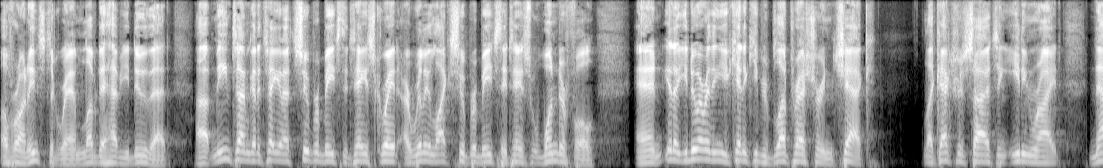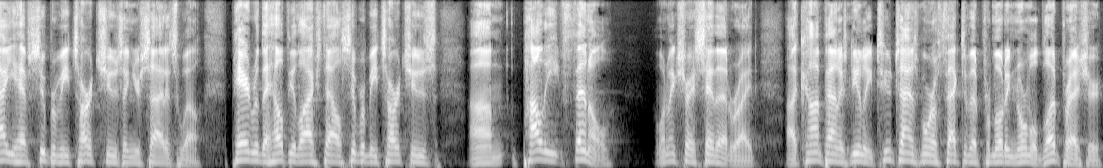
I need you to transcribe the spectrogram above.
over on Instagram. Love to have you do that. Uh, meantime, I'm going to tell you about Super Beets. They taste great. I really like Super Beets. They taste wonderful, and you know you do everything you can to keep your blood pressure in check, like exercising, eating right. Now you have Super Beets Heart Chews on your side as well. Paired with a healthy lifestyle, Super Beets Heart Chews um, polyphenol I want to make sure I say that right. A compound is nearly two times more effective at promoting normal blood pressure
